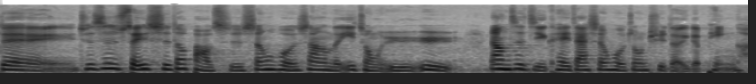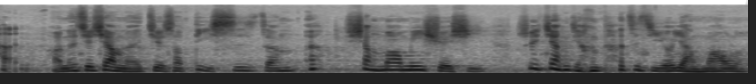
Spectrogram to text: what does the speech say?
对，就是随时都保持生活上的一种余裕，让自己可以在生活中取得一个平衡。好，那接下来我们来介绍第四章啊，向猫咪学习。所以这样讲，他自己有养猫了。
